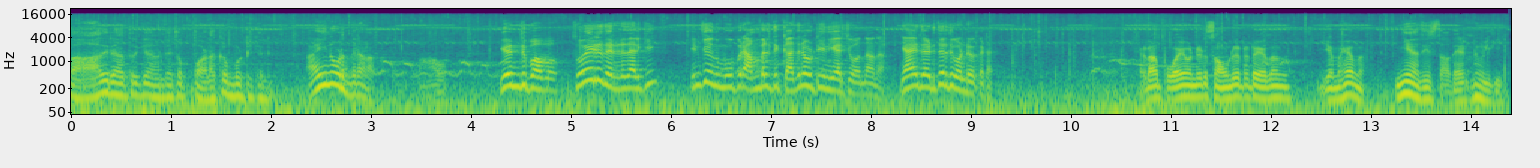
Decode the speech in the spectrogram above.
പാതി രാത്രിക്ക് അവന്റെ ഒക്കെ പടക്കം പൊട്ടിക്കൽ. അതിനോട് എന്തിനാണ്? എന്ത് പാവോ? സ്വൈര് തരട്ടെ തലക്ക് എനിക്കൊന്ന് മൂപ്പര് അമ്പലത്തിൽ കഥന എന്ന് വിചാരിച്ചു വന്നാ ഞാൻ ഇത് എടുത്തെടുത്ത് കൊണ്ടുവെക്കട്ടെ എടാ പോയ വണ്ടിയുടെ സൗണ്ട് കേട്ടിട്ട് ഏതാണ് യമഹയെന്നാ ഇനി അതേ സതേട്ടനെ വിളിക്കും.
